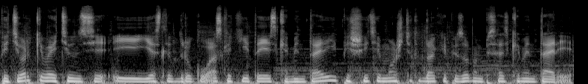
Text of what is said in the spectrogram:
пятерки в iTunes, и если вдруг у вас какие-то есть комментарии, пишите, можете туда к эпизодам писать комментарии.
